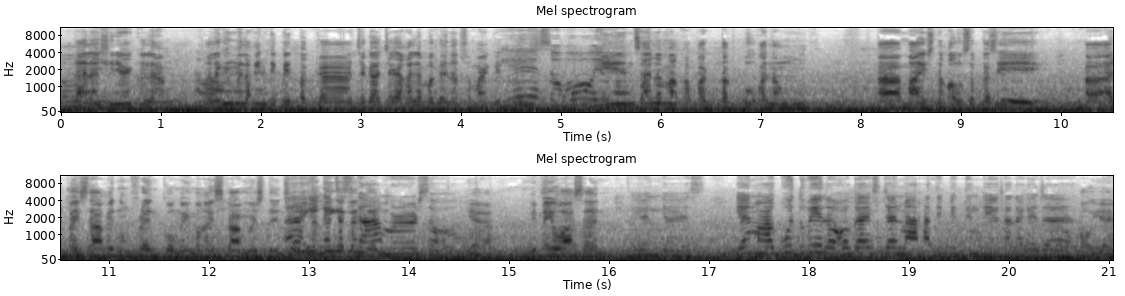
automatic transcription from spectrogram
So, Wala lang, shinare ko lang. Oo. Talagang malaking tipid pagka tsaga-tsaga ka lang maghanap sa marketplace. Yes, oo. And Yung, sana makapagtakbo ka ng ah, maayos na kausap kasi ah, advice sa akin ng friend ko may mga scammers din. So ah, ingat ingat-ingat sa lang din. scammers. Oo. Yeah. Di may iwasan. Ayun guys. Yan mga goodwill. Oo guys, dyan makakatipid din kayo talaga dyan. Oh yeah.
